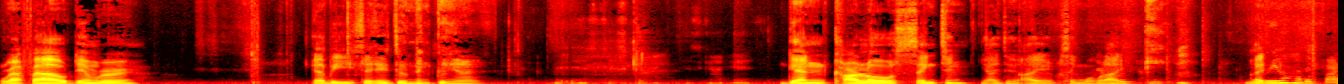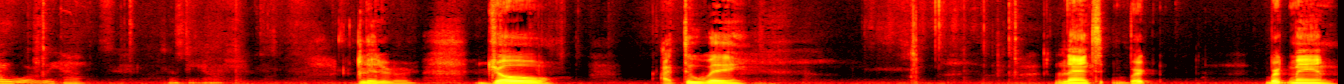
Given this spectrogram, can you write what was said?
Rafael Devers. Gotta be từ nâng từ here. It is this guy. This guy is Giancarlo Stanton. Yeah, I do. I sing one right. rookie. But we don't have the firework. We have something else. Glitter. Jose Altuve. Lance Burke. Berkman.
